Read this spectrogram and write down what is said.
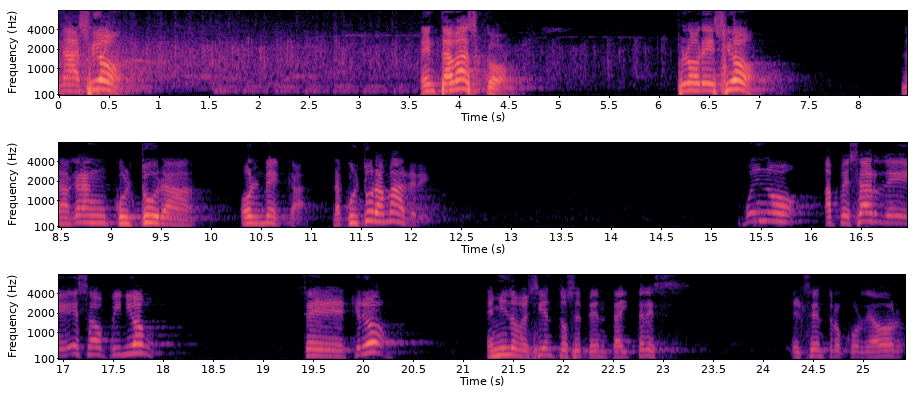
nació en Tabasco, floreció la gran cultura olmeca, la cultura madre. Bueno, a pesar de esa opinión, se creó en 1973 el Centro Coordinador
